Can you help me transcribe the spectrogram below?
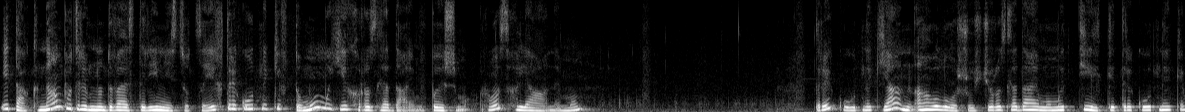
І так, нам потрібно довести рівність оцих трикутників, тому ми їх розглядаємо. Пишемо, розглянемо трикутник. Я наголошую, що розглядаємо ми тільки трикутники.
